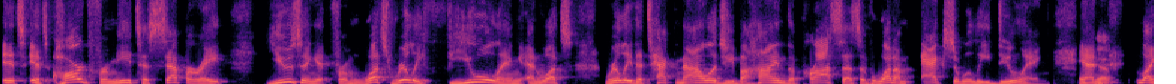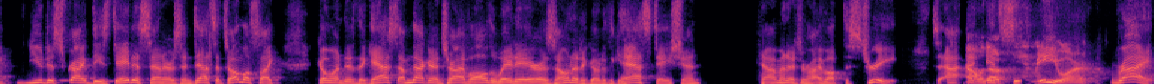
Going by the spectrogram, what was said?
it's it's hard for me to separate using it from what's really fueling and what's really the technology behind the process of what I'm actually doing. And yep. like you described these data centers and deaths, it's almost like going to the gas. I'm not going to drive all the way to Arizona to go to the gas station. I'm going to drive up the street. So I, not without seeing me, you aren't. Right.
